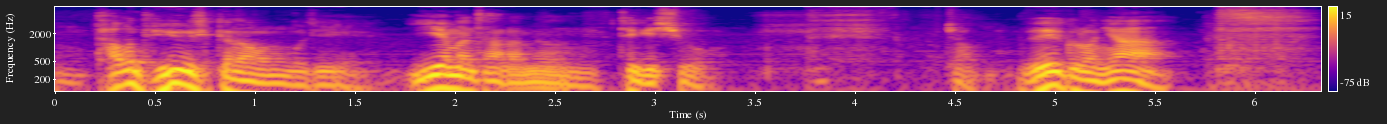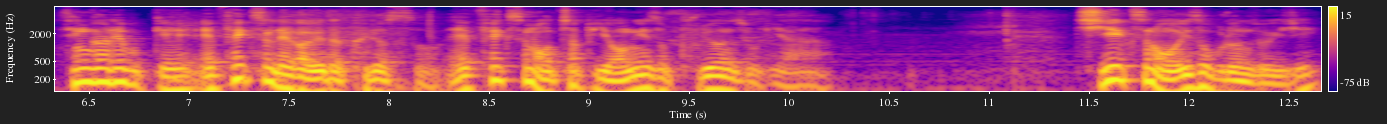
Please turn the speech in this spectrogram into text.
음, 답은 되게 쉽게 나오는 거지. 이해만 잘하면 되게 쉬워. 자, 왜 그러냐? 생각을 해볼게. fx를 내가 여기다 그렸어. fx는 어차피 0에서 불연속이야. gx는 어디서 불연속이지?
